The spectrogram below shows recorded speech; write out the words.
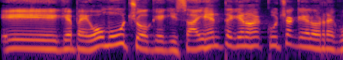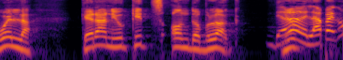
eh, que pegó mucho, que quizá hay gente que nos escucha que lo recuerda, que era New Kids on the Block. Ya la verdad pegó.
